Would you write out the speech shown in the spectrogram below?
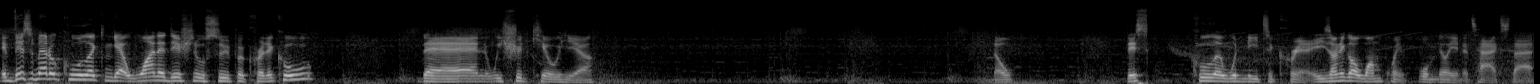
If this metal cooler can get one additional super critical, then we should kill here. This cooler would need to crit. He's only got 1.4 million attack stat.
